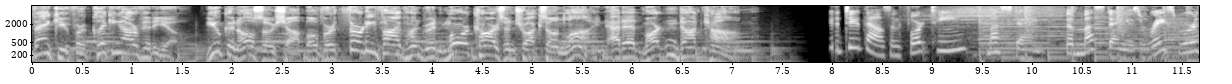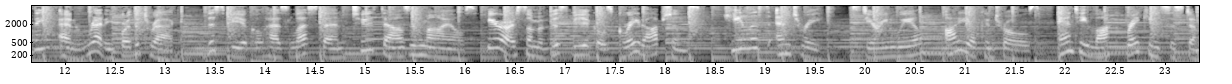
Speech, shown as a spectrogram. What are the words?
Thank you for clicking our video. You can also shop over 3,500 more cars and trucks online at edmartin.com. The 2014 Mustang. The Mustang is race-worthy and ready for the track. This vehicle has less than 2,000 miles. Here are some of this vehicle's great options. Keyless entry, steering wheel, audio controls, anti-lock braking system,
